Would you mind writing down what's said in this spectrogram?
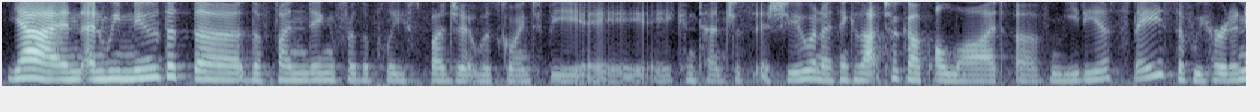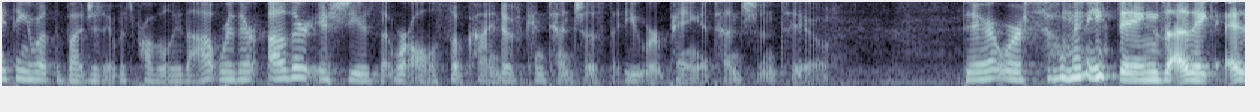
Yeah, and, and we knew that the, the funding for the police budget was going to be a, a contentious issue, and I think that took up a lot of media space. If we heard anything about the budget, it was probably that. Were there other issues that were also kind of contentious that you were paying attention to? There were so many things. uh, Like uh,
